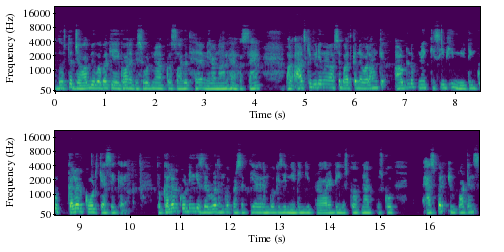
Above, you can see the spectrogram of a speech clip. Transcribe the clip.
दोस्तों, जवाबी बाबा की एक और एपिसोड में आपका स्वागत है। मेरा नाम है हुसैन और आज के वीडियो में मैं आपसे बात करने वाला हूँ कि आउटलुक में किसी भी मीटिंग को कलर कोड कैसे करें। तो कलर कोडिंग की ज़रूरत हमको पड़ सकती है अगर हमको किसी मीटिंग की प्रायोरिटी उसको अपना, उसको एज पर इम्पोर्टेंस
